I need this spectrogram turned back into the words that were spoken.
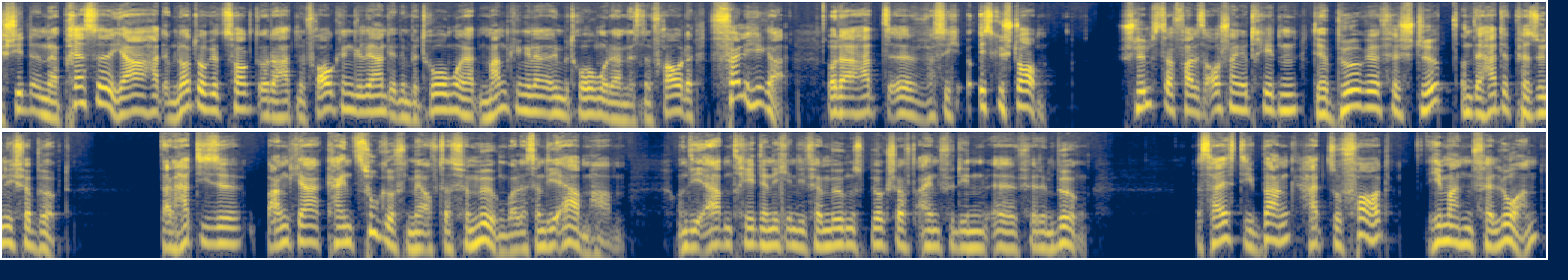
Steht in der Presse, ja, hat im Lotto gezockt oder hat eine Frau kennengelernt, den betrogen oder hat einen Mann kennengelernt, den betrogen oder dann ist eine Frau, oder, völlig egal. Oder hat, äh, was ich, ist gestorben. Schlimmster Fall ist auch schon getreten, der Bürger verstirbt und der hatte persönlich verbürgt. Dann hat diese Bank ja keinen Zugriff mehr auf das Vermögen, weil das dann die Erben haben. Und die Erben treten ja nicht in die Vermögensbürgschaft ein für den, äh, für den Bürgen. Das heißt, die Bank hat sofort jemanden verloren,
